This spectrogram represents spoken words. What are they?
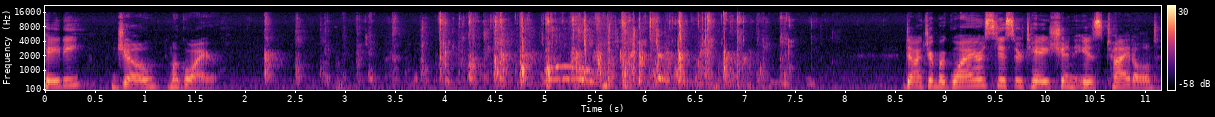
Katie Joe McGuire. Dr. McGuire's dissertation is titled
